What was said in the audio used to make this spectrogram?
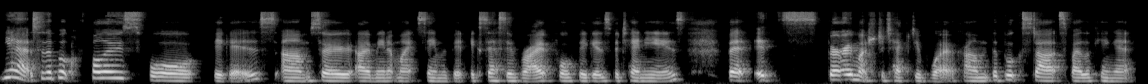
Yeah, so the book follows four figures. Um, so, I mean, it might seem a bit excessive, right? Four figures for 10 years, but it's very much detective work. Um, the book starts by looking at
